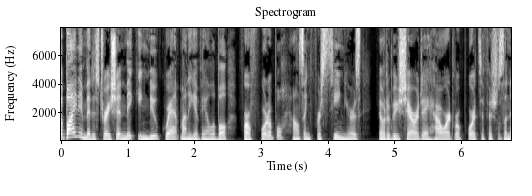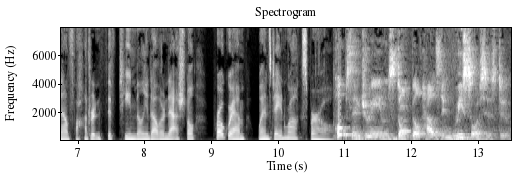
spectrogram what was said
The Biden administration making new grant money available for affordable housing for seniors. KYW Shara Howard reports officials announced the $115 million national program Wednesday in Roxborough. Hopes and dreams don't build housing, resources do.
